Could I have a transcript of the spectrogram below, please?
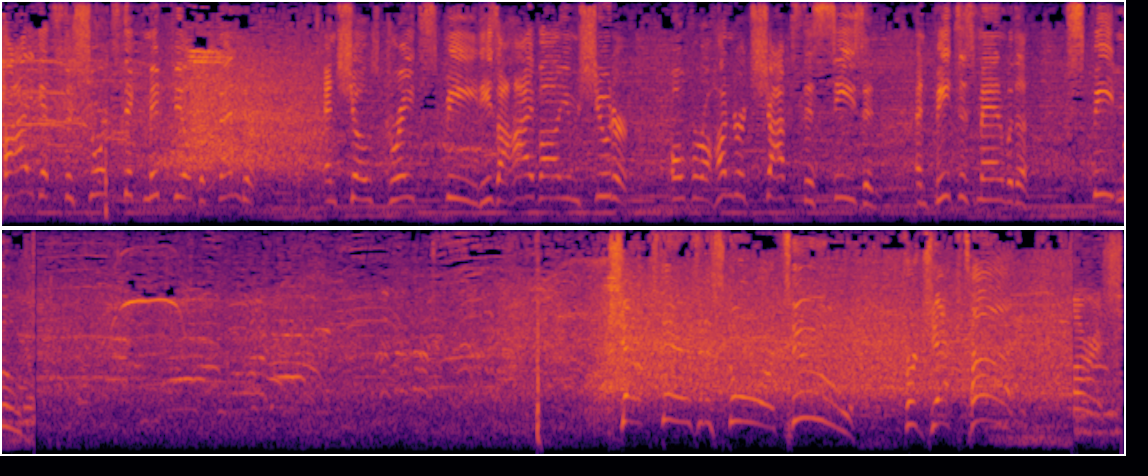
Tigh gets the short stick midfield defender and shows great speed. He's a high volume shooter, over 100 shots this season, and beats his man with a speed move. Shot upstairs and a score. Two for Jack Tigh. Flourish.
